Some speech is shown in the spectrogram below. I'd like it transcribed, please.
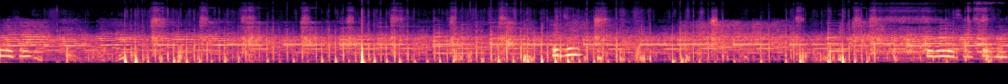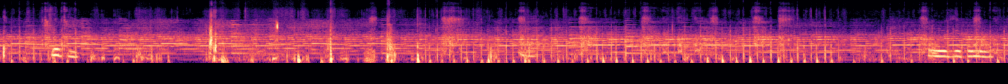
Gel bakalım. Hadi. Neyse çok iyi. Çok iyi. Henüz yapamam.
